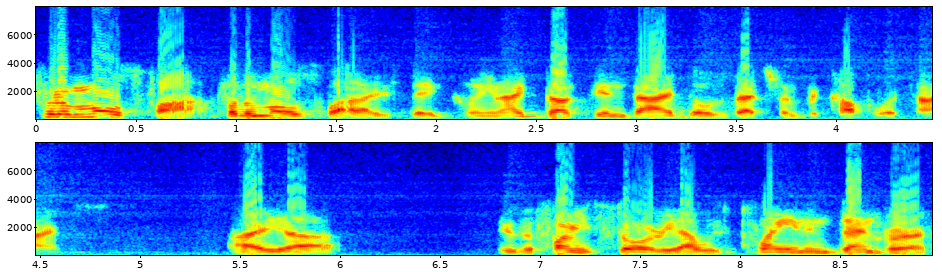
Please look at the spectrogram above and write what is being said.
For the most part, for the most part, I stayed clean. I ducked and dived those veterans a couple of times. I uh, it was a funny story. I was playing in Denver,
